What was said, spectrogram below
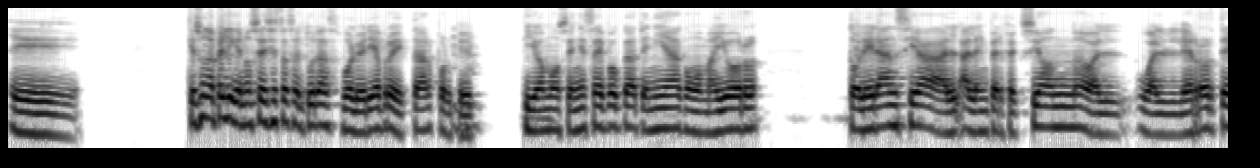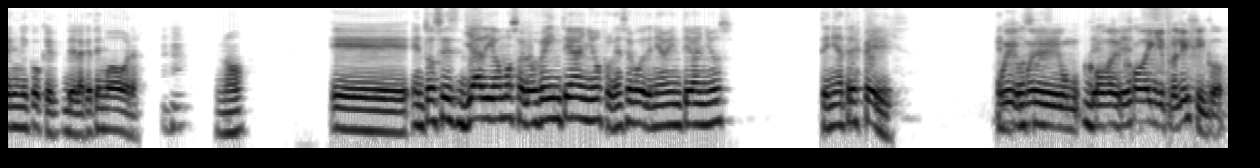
Eh, que es una peli que no sé si a estas alturas volvería a proyectar porque, digamos, en esa época tenía como mayor tolerancia a la imperfección o al, error técnico que, de la que tengo ahora, ¿no? Eh, entonces ya, digamos, a los 20 años, porque en esa época tenía 20 años, tenía tres pelis. Muy, joven, y prolífico.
